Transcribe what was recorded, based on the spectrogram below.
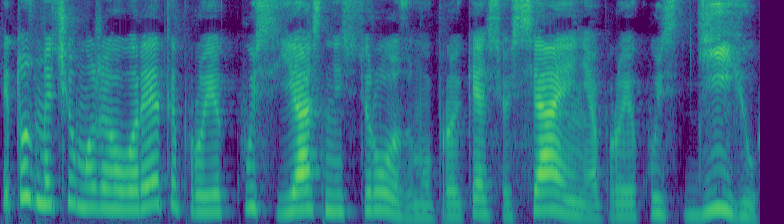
І тут з мечів може говорити про якусь ясність розуму, про якесь осяяння, про якусь дію,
